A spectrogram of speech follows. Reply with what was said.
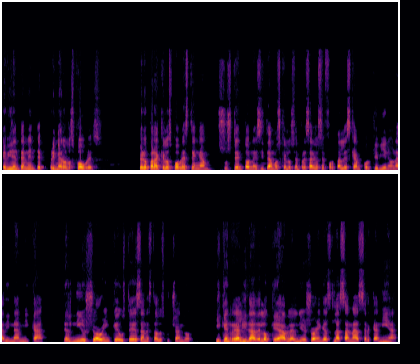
Evidentemente, primero los pobres, pero para que los pobres tengan sustento necesitamos que los empresarios se fortalezcan porque viene una dinámica del nearshoring que ustedes han estado escuchando y que en realidad de lo que habla el nearshoring es la sana cercanía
